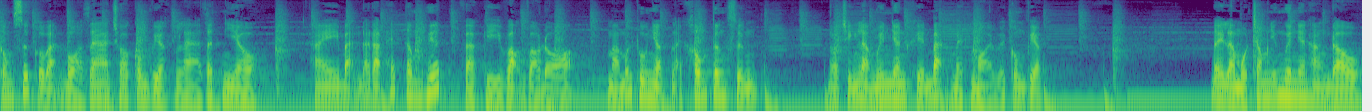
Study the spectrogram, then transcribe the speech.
công sức của bạn bỏ ra cho công việc là rất nhiều, hay bạn đã đặt hết tâm huyết và kỳ vọng vào đó mà mức thu nhập lại không tương xứng, đó chính là nguyên nhân khiến bạn mệt mỏi với công việc. Đây là một trong những nguyên nhân hàng đầu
